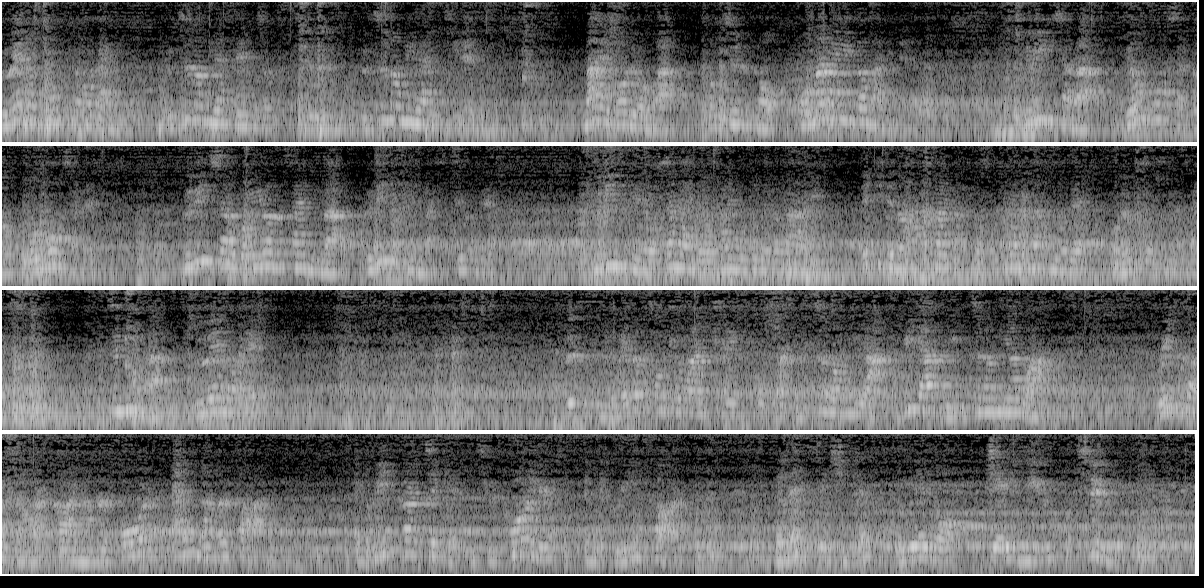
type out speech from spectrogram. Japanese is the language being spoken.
上野東京ライン宇都宮線直通宇都宮行きです前5両は途中の小金井止まりですグリーン車は4号車と5号車ですグリーン車をご利用の際にはグリーン券が必要ですグリーン券を車内でお買い求めの場合駅での発売額と異なりますのでご了承ください次は上野です This is the Uedo Tokyo Line train for Utsunomiya via the Utsunomiya line. Green cars are car number 4 and number 5. A green car ticket is required in the green car. The next station is Ueno JU2.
